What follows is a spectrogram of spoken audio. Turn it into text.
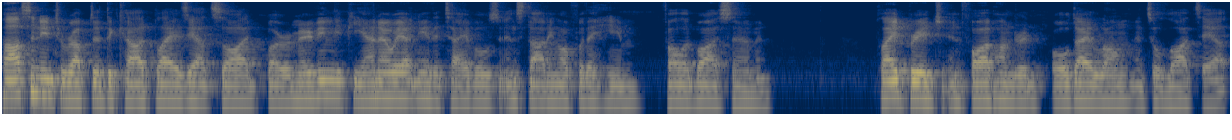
Parson interrupted the card players outside by removing the piano out near the tables and starting off with a hymn, followed by a sermon. Played bridge and 500 all day long until lights out.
